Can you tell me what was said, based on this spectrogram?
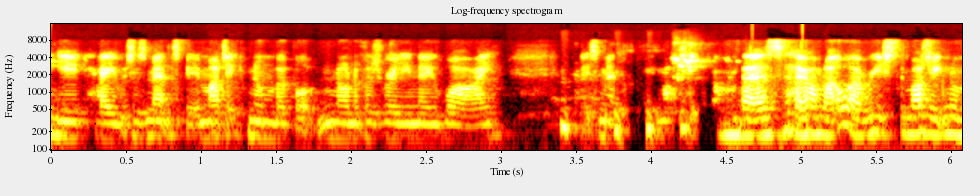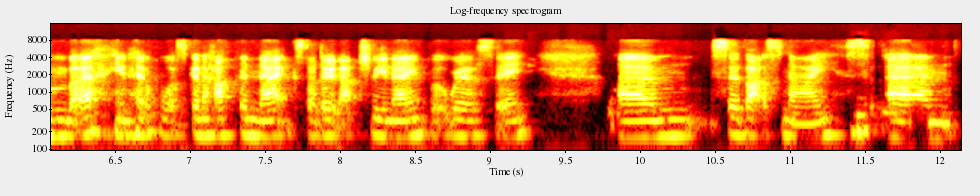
UK, which is meant to be a magic number, but none of us really know why. It's meant to be a magic number. So I'm like, oh, I reached the magic number. You know, what's going to happen next? I don't actually know, but we'll see. Um, so that's nice. Um,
